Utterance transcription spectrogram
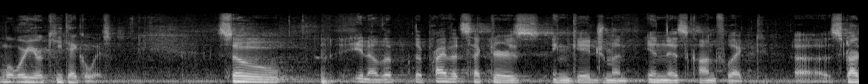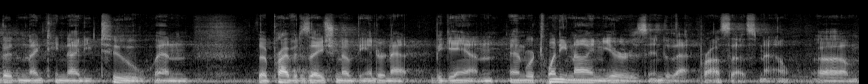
What were your key takeaways? So you know, the, the private sector's engagement in this conflict uh, started in 1992 when the privatization of the internet began, and we're 29 years into that process now. Um,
